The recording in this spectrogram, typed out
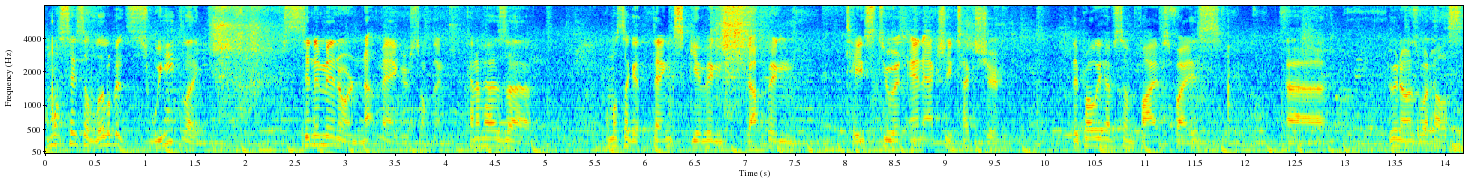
Almost tastes a little bit sweet, like cinnamon or nutmeg or something. Kind of has a, almost like a Thanksgiving stuffing taste to it and actually texture. They probably have some five spice. Uh, who knows what else?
